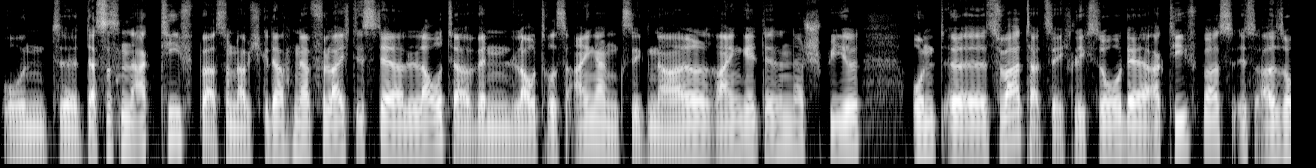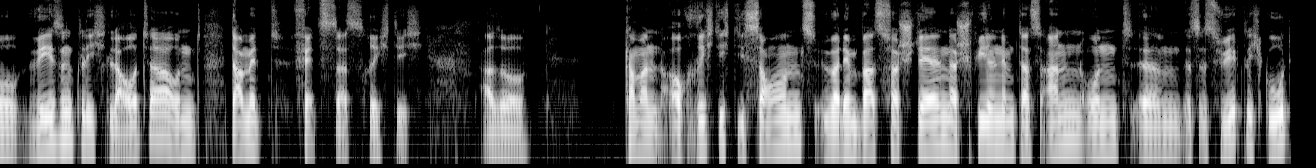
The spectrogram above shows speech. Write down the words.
und äh, das ist ein Aktivbass. Und da habe ich gedacht, na, vielleicht ist der lauter, wenn ein lauteres Eingangssignal reingeht in das Spiel. Und äh, es war tatsächlich so, der Aktivbass ist also wesentlich lauter und damit fetzt das richtig. Also kann man auch richtig die Sounds über den Bass verstellen. Das Spiel nimmt das an und ähm, es ist wirklich gut.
